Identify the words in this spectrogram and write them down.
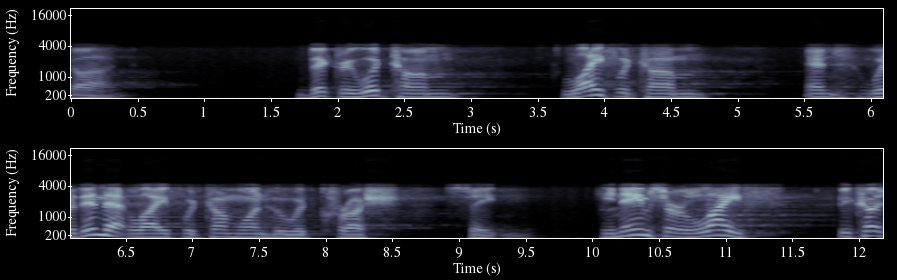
God. Victory would come, life would come, and within that life would come one who would crush Satan. He names her life because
